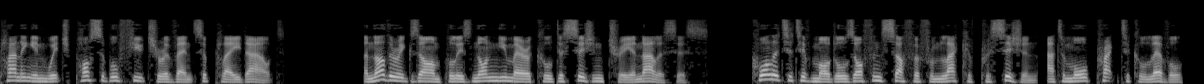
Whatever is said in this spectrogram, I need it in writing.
planning in which possible future events are played out. Another example is non-numerical decision tree analysis. Qualitative models often suffer from lack of precision. At a more practical level,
